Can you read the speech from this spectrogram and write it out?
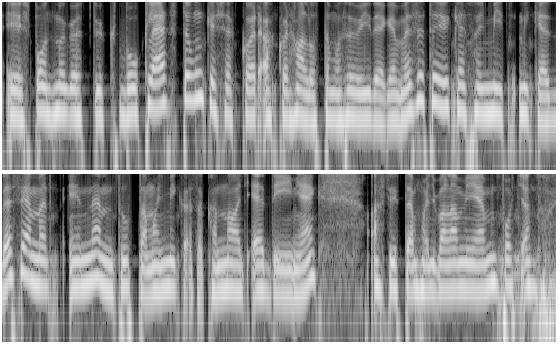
és pont mögöttük bókláztunk, és akkor, akkor hallottam az ő idegen vezetőjüket, hogy mit, miket beszél, mert én nem tudtam, hogy mik azok a nagy edények. Azt hittem, hogy valamilyen potyantós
